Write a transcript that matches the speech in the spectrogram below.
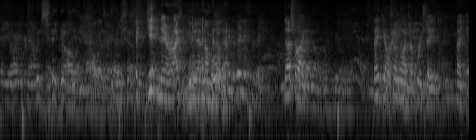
Hey, you already pronounced it. Getting there, right? Give me that number, That's right. Thank you all so much. I appreciate it. Thank you.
